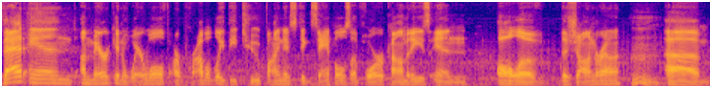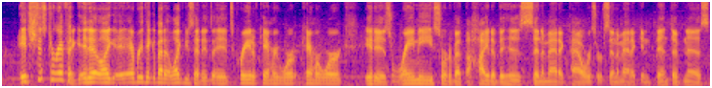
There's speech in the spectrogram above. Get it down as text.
that and American Werewolf are probably the two finest examples of horror comedies in all of the genre. Hmm. um it's just terrific. It, it- like everything about it like you said it's, it's creative camera work camera work. It is Raimi sort of at the height of his cinematic powers or cinematic inventiveness.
